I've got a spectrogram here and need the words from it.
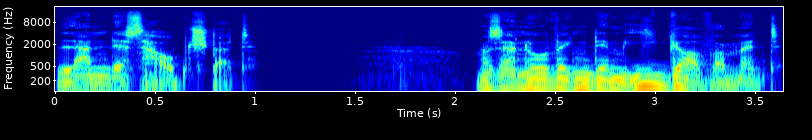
Landeshauptstadt. Also nur wegen dem E-Government.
